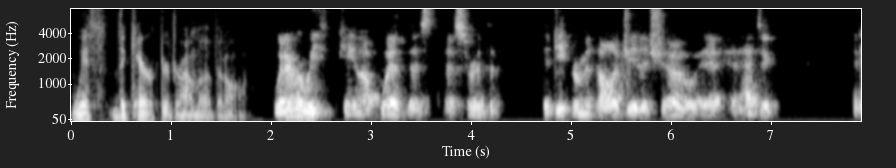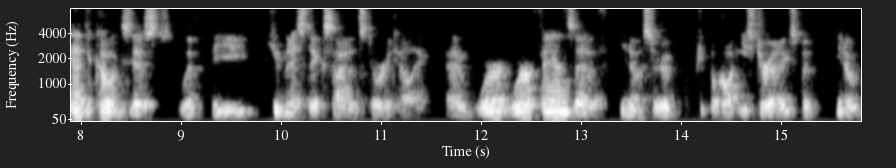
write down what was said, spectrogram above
with the character drama of it all. Whatever we came up with as, as sort of the, the deeper mythology of the show it, it had to it had to coexist with the humanistic side of the storytelling. And we're we're fans of you know sort of people call easter eggs but you know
